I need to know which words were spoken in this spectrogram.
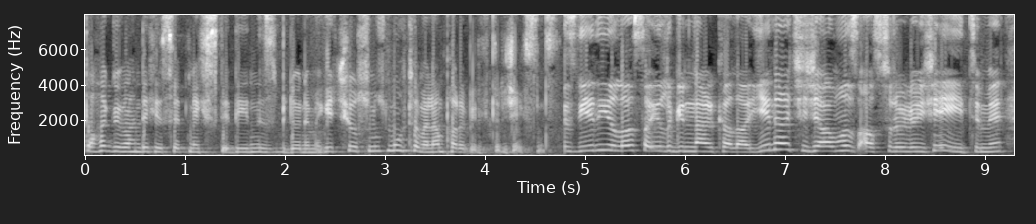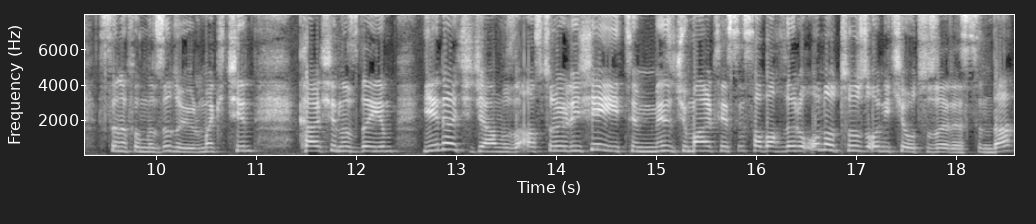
daha güvende hissetmek istediğiniz bir döneme geçiyorsunuz. Muhtemelen para biriktireceksiniz. Biz yeni yıla sayılı günler kala yeni açacağımız astroloji eğitimi sınıfımızı duyurmak için karşınızdayım. Yeni açacağımız astroloji eğitimimiz cumartesi sabahları 10.30-12.30 arasında.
